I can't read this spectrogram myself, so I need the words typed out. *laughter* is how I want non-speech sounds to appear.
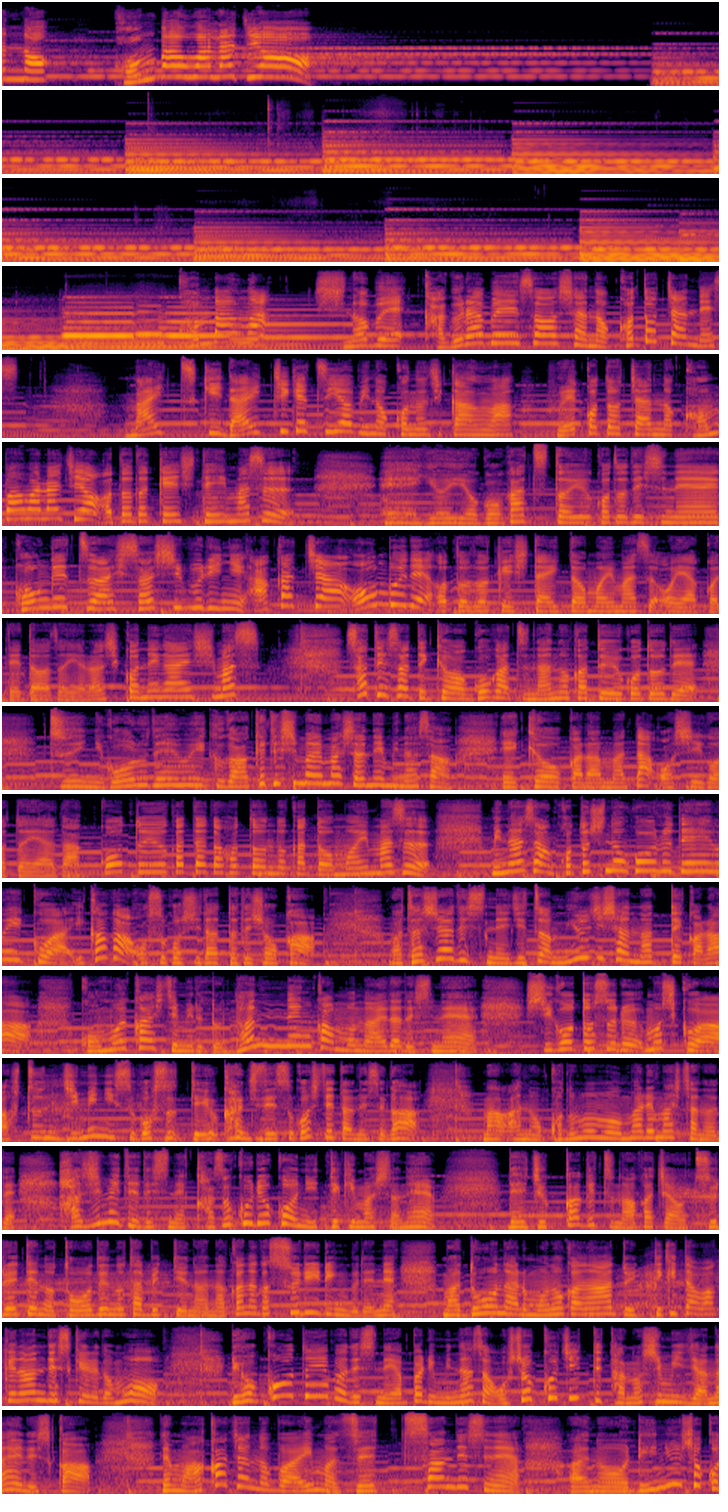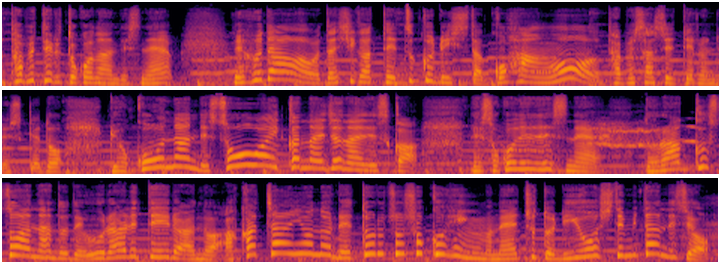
ゃんのこんばんはラジオ。こんばんは。忍笛神楽笛奏者のことちゃんです。毎月第一月曜日のこの時間は笛ことちゃんのこんばんはラジオをお届けしています、えーいよいよ5月ということですね。今月は久しぶりに赤ちゃんおんぶでお届けしたいと思います。親子でどうぞよろしくお願いします。さてさて今日は5月7日ということでついにゴールデンウィークが明けてしまいましたね皆さん、えー今日からまたお仕事や学校という方がほとんどかと思います。皆さん今年のゴールデンウィークはいかがお過ごしだったでしょうか？私はですね実はミュージシャンになってからこう思い返してみると何年間もの間ですね仕事するもしくは普通に地味に過ごすっていう感じで過ごしてたんですがまああの子供も生まれましたので初めてですね家族旅行に行ってきましたね。で10ヶ月の赤ちゃんを連れての遠出の旅っていうのはなかなかスリリングでねまあどうなるものかなと言ってきたわけなんですけれども旅行といえばですねやっぱり皆さんお食事って楽しみじゃないですか。でも赤ちゃんの場合今絶賛ですねねあの離乳食を食べてるとこなんですね。で普段は私が手作りしたご飯を食べさせてるんですけど旅行なんでそうはいかないじゃないですか。でそこでですねドラッグストアなどで売られているあの赤ちゃん用のレトルト食品もねちょっと利用してみたんですよ。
